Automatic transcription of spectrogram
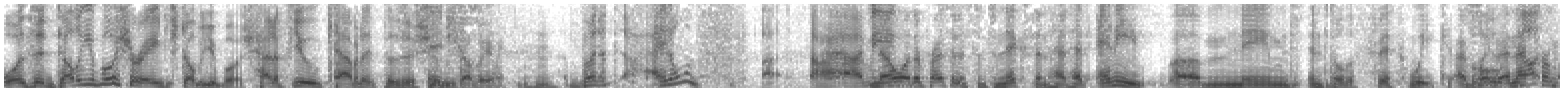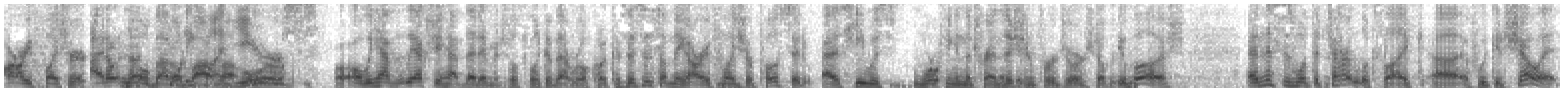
was it W. Bush or H.W. Bush? Had a few cabinet positions. H.W. Mm-hmm. But I don't. I, I, mean, no other president since Nixon had had any um, named until the fifth week, I believe, so and that's not, from Ari Fleischer. I don't know about Obama years. or. Oh, we have we actually have that image. Let's look at that real quick because this is something Ari Fleischer posted as he was working in the transition for George W. Bush, and this is what the chart looks like uh, if we could show it.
